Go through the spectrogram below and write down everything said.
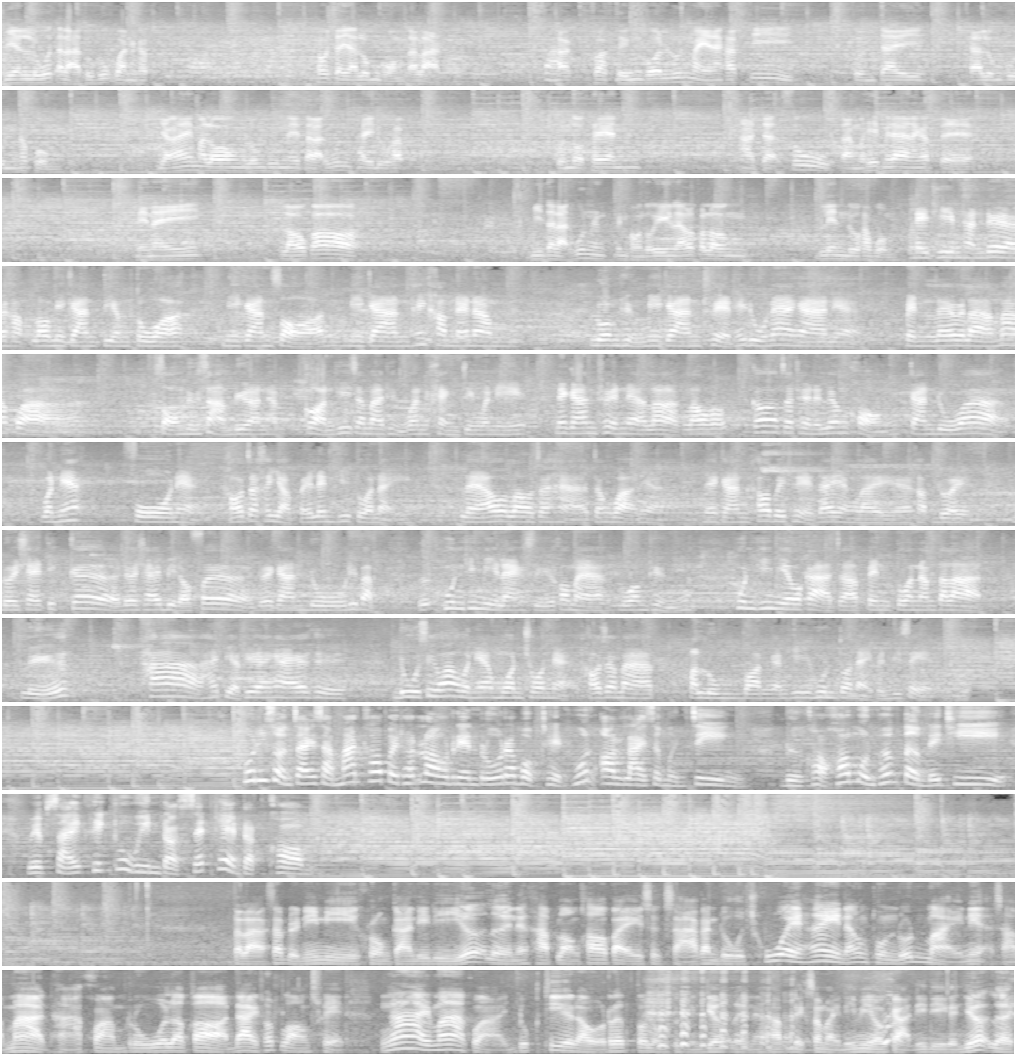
เรียนรู้ตลาดทุกๆวันครับ เข้าใจอารมณ์ของตลาดฝากฝากถึงคนรุ่นใหม่นะครับ ที่สนใจการลงทุนครับผม อยากให้มาลองลงทุนในตลาดหุ้นไทยดูครับ ผลตอบแทน อาจจะสู้ต่างประเทศไม่ได้นะครับ แต่ไหนๆเราก็มีตลาดหุ้นเป็นของตัวเองแล้วก็ลองเล่นดูครับผม ในทีม Thunder ครับเรามีการเตรียมตัว มีการสอน มีการให้คำแนะนำรวมถึงมีการเทรดให้ดูหน้างานเนี่ยเป็นระยะเวลามากกว่า 2-3 เดือนครับก่อนที่จะมาถึงวันแข่งจริงวันนี้ ในการเทรนเนี่ยหลักเราก็จะเทรนในเรื่องของการดูว่าวันเนี้ย โฟเนี่ยเขาจะขยับไปเล่นที่ตัวไหน แล้วเราจะหาจังหวะเนี่ยในการเข้าไปเทรดได้อย่างไรนะครับ โดยโดยใช้ติ๊กเกอร์ โดยใช้บิดออฟเฟอร์ โดยการดูที่แบบหุ้นที่มีแรงซื้อเข้ามา รวมถึงหุ้นที่มีโอกาสจะเป็นตัวนำตลาด หรือถ้าให้เปรียบเทียบง่ายๆก็คือ ดูซิว่าวันนี้มวลชนเนี่ยเขาจะมาตะลุมบอลกันที่หุ้นตัวไหนเป็นพิเศษผู้ที่สนใจสามารถเข้าไปทดลองเรียนรู้ระบบเทรดหุ้นออนไลน์เสมือนจริง หรือขอข้อมูลเพิ่มเติมได้ที่เว็บไซต์ click2win.settrade.com ตลาดทรัพย์เดี๋ยวนี้มีโครงการดีๆ เยอะเลยนะครับ ลองเข้าไปศึกษากันดูช่วยให้นักลงทุนรุ่นใหม่เนี่ยสามารถหาความรู้แล้วก็ได้ทดลองเทรด ง่ายมากกว่ายุคที่เราเริ่มต้นลงทุนกันเยอะเลยนะครับ เด็กสมัยนี้มีโอกาสดีๆ กันเยอะเลย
